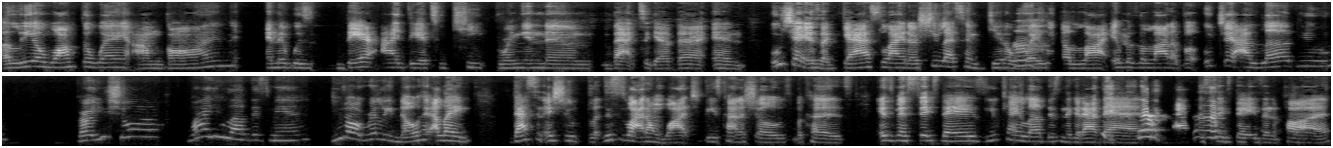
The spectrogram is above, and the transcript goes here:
Aaliyah walked away, I'm gone, and it was their idea to keep bringing them back together. And Uche is a gaslighter. She lets him get away uh, with a lot. It was a lot of, but Uche, I love you. Bro, you sure? Why you love this man? You don't really know him. Like, that's an issue. This is why I don't watch these kind of shows because it's been six days. You can't love this nigga that bad after six days in the pod.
